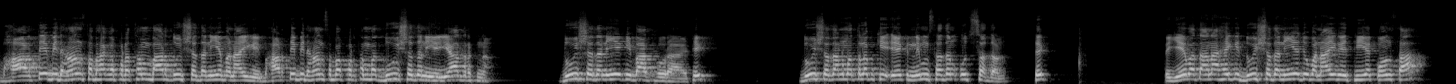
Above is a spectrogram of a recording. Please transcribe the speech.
भारतीय विधानसभा का प्रथम बार द्विसदनीय बनाई गई। भारतीय विधानसभा प्रथम बार द्विसदनीय याद रखना। द्विसदनीय की बात हो रहा है, ठीक? द्विसदन मतलब कि एक निम्न सदन उच्च सदन ठीक? तो ये बताना है कि द्विसदनीय जो बनाई गई थी, ये कौन सा?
